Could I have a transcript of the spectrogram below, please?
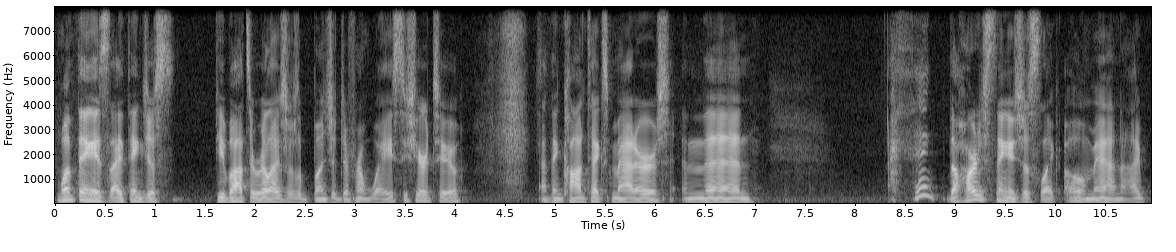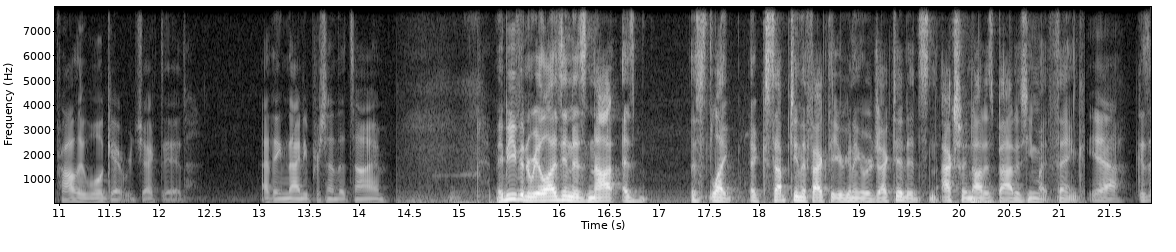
one thing is I think just people have to realize there's a bunch of different ways to share too. I think context matters, and then I think the hardest thing is just like, oh man, I probably will get rejected. I think ninety percent of the time. maybe even realizing is not as it's like accepting the fact that you're going to get rejected. It's actually not as bad as you might think. Yeah, because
